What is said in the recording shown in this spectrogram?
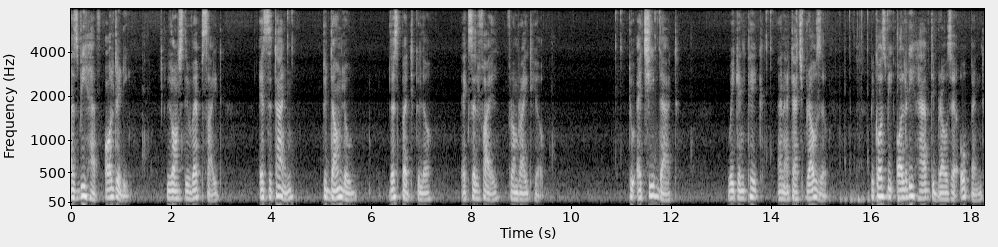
as we have already launched the website it's the time to download this particular excel file from right here. To achieve that we can take an attached browser. Because we already have the browser opened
